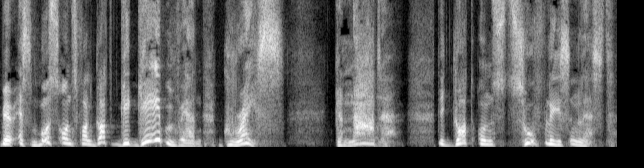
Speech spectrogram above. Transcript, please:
Wir, es muss uns von Gott gegeben werden. Grace, Gnade, die Gott uns zufließen lässt.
